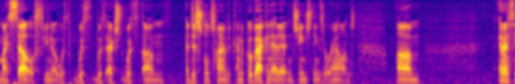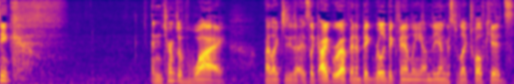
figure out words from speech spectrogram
myself, you know, with with with extra with um, additional time to kind of go back and edit and change things around. Um, and I think, in terms of why I like to do that, is like I grew up in a big, really big family. I'm the youngest of like 12 kids.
